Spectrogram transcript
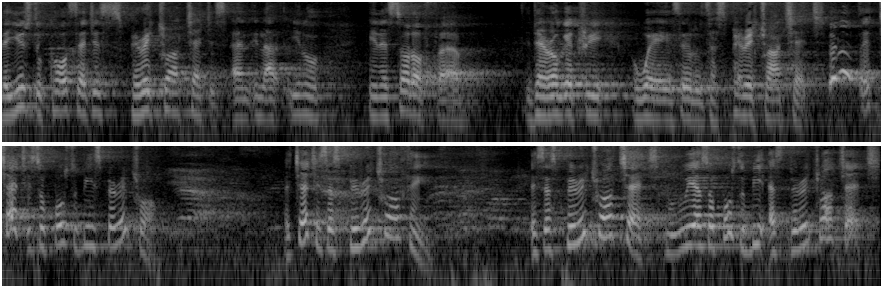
They used to call churches spiritual churches, and in a, you know, in a sort of uh, derogatory way, say it's a spiritual church. The church is supposed to be spiritual. The church is a spiritual thing. It's a spiritual church. We are supposed to be a spiritual church.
